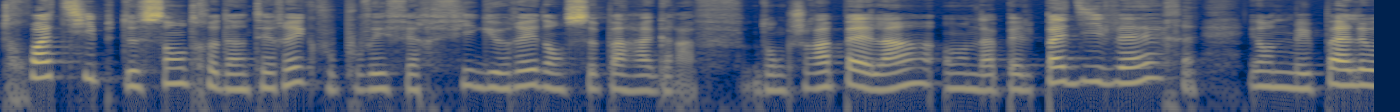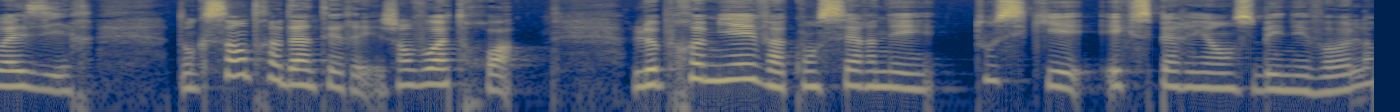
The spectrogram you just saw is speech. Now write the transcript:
trois types de centres d'intérêt que vous pouvez faire figurer dans ce paragraphe. Donc je rappelle, hein, on n'appelle pas divers et on ne met pas loisir. Donc centre d'intérêt, j'en vois trois. Le premier va concerner tout ce qui est expérience bénévole.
